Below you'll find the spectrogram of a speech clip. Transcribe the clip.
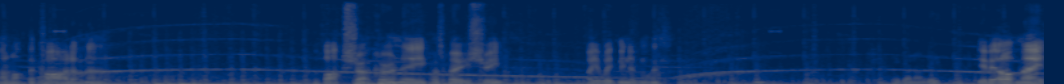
Think unlock the car, I don't know. The Foxtrot currently Prosperity Street. Oh, you're with me, never mind. You're gonna leave? Give it up, mate.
